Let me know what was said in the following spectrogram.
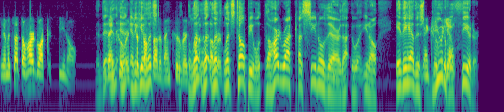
p.m. It's at the Hard Rock Casino. And, then, and, Vancouver. and, and just again, let's outside of Vancouver. It's let, one of the let, let, suburbs. let's tell people the Hard Rock Casino there. That you know, eh, they have this Vancouver, beautiful yes. theater.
